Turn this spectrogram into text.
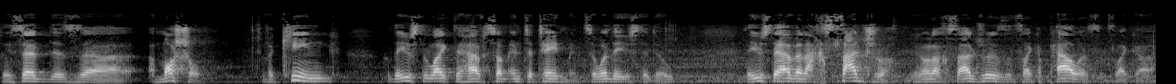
So he said there's a, a mushal of a king. They used to like to have some entertainment. So what they used to do? They used to have an achsadra. You know what achsadra is? It's like a palace. It's like a,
